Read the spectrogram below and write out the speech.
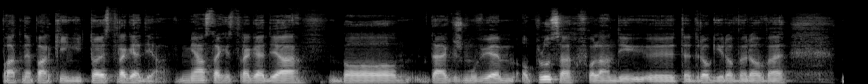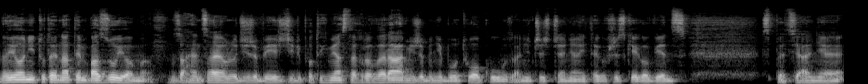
Płatne parkingi to jest tragedia. W miastach jest tragedia, bo tak jak już mówiłem o plusach w Holandii, y, te drogi rowerowe, no i oni tutaj na tym bazują. Zachęcają ludzi, żeby jeździli po tych miastach rowerami, żeby nie było tłoku, zanieczyszczenia i tego wszystkiego, więc specjalnie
